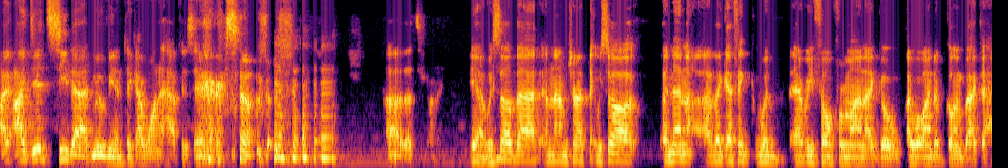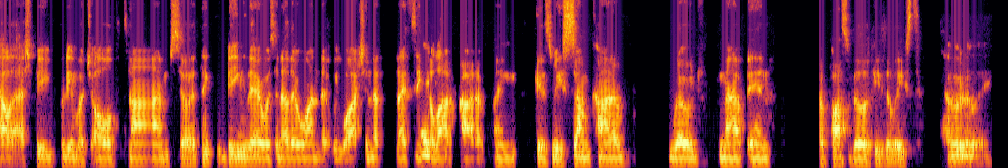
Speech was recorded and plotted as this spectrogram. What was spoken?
I, I did see that movie and think I want to have his hair. So uh, that's funny. Yeah, we saw that, and then I'm trying to think. We saw, and then uh, like I think with every film from mine, I go, I wind up going back to Hal Ashby pretty much all of the time. So I think being there was another one that we watched, and that I think a lot about it, and gives me some kind of road map in of possibilities at least. Totally,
